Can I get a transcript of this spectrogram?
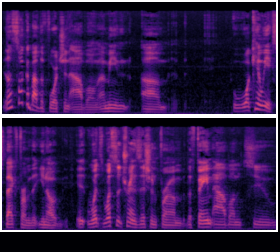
Let's talk about the Fortune album. I mean, um, what can we expect from the? You know, it, what's what's the transition from the Fame album to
